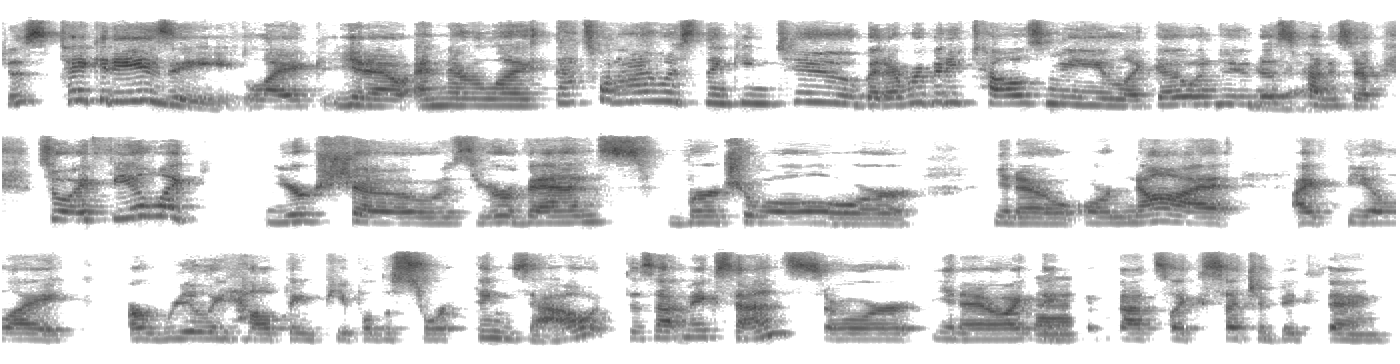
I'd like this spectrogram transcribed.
just take it easy like you know and they're like that's what i was thinking too but everybody tells me like go and do this yeah. kind of stuff. So i feel like your shows your events virtual or you know or not i feel like are really helping people to sort things out. Does that make sense? Or you know i think that that's like such a big thing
